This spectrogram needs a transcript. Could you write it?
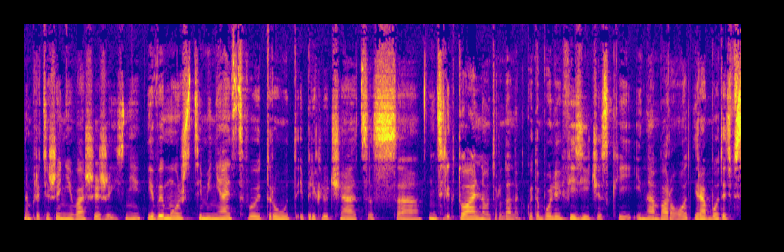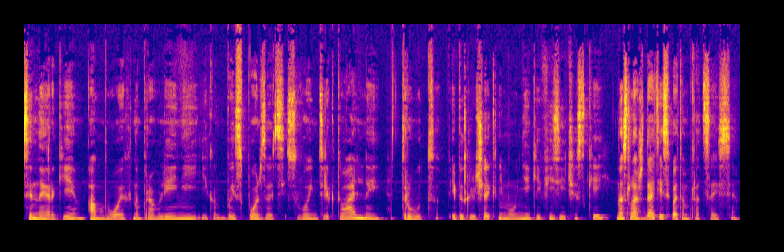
на протяжении вашей жизни, и вы можете менять свой труд и переключаться с интеллектуального труда на какой-то более физический и наоборот, и работать в синергии обоих направлений и как бы использовать свой интеллектуальный труд и подключать к нему некий физический. Наслаждайтесь в этом процессе.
